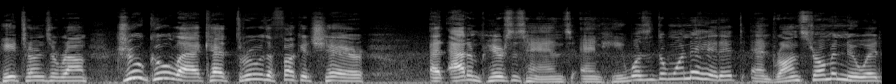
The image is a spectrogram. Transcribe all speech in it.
He turns around. Drew Gulak had threw the fucking chair at Adam Pearce's hands, and he wasn't the one to hit it, and Braun Strowman knew it.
